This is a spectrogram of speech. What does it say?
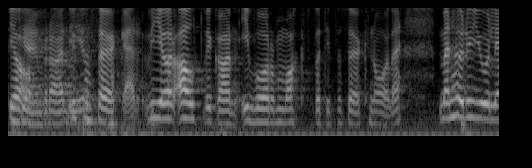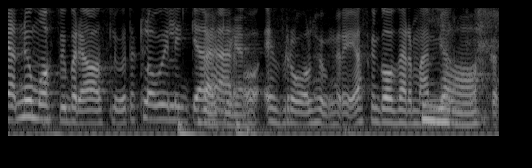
Tycker jag är en bra vi deal. försöker. Vi gör allt vi kan i vår makt för att försöka nå det. Men hördu Julia, nu måste vi börja avsluta. Chloe ligger Verkligen. här och är vrålhungrig. Jag ska gå och värma en Ja. mjölkflaskan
